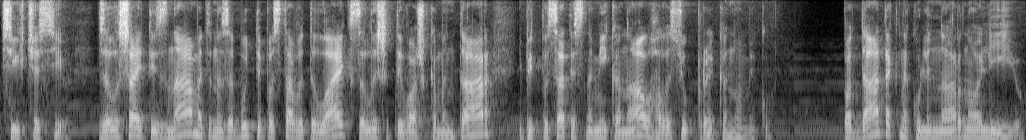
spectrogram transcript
всіх часів. Залишайтесь з нами та не забудьте поставити лайк, залишити ваш коментар і підписатись на мій канал Галасюк про економіку. Податок на кулінарну олію.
